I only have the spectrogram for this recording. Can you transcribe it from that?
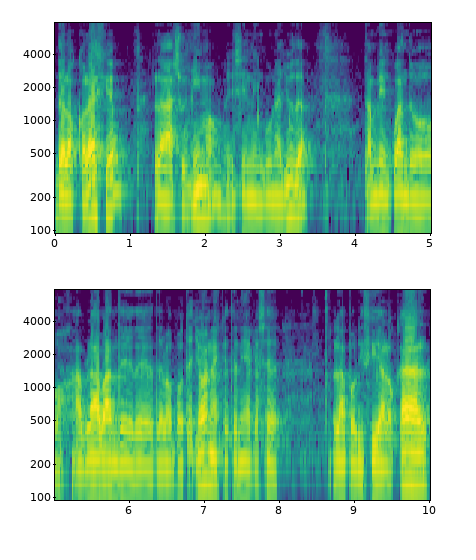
de los colegios, la asumimos y sin ninguna ayuda. También cuando hablaban de, los botellones, que tenía que ser la policía local,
